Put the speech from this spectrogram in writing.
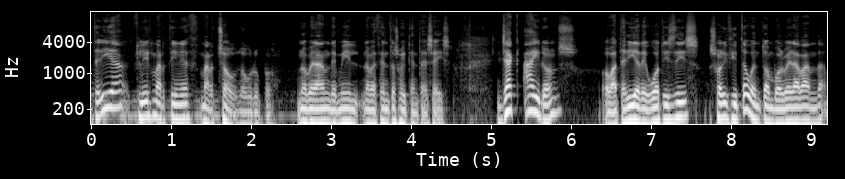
batería, Cliff Martínez marchou do grupo no verán de 1986. Jack Irons, o batería de What Is This, solicitou entón volver á banda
